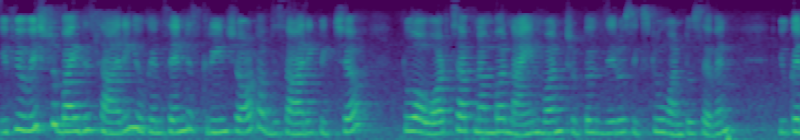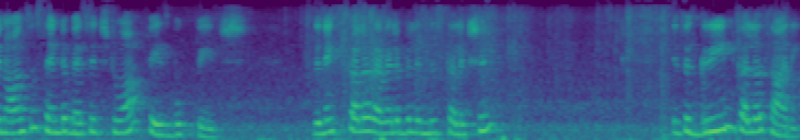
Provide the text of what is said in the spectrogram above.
If you wish to buy this sari, you can send a screenshot of the sari picture to our WhatsApp number 9100062127. You can also send a message to our Facebook page. The next color available in this collection is a green color sari.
